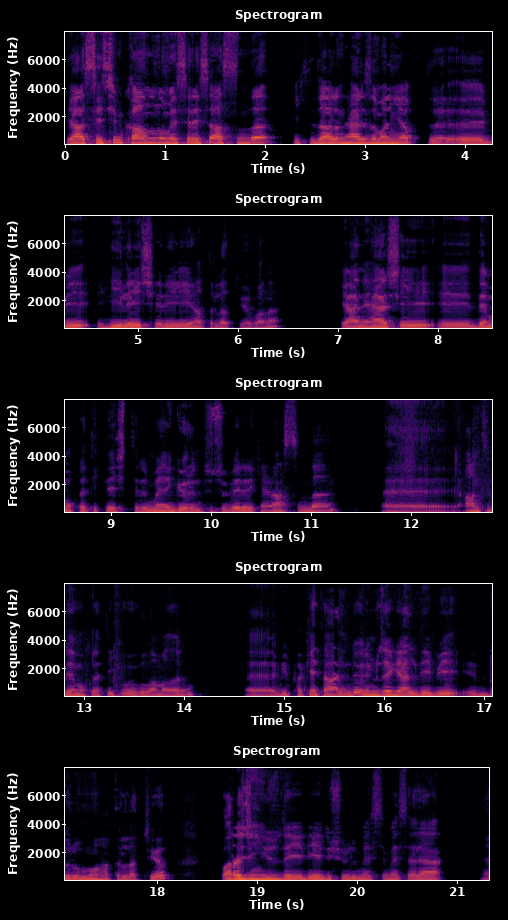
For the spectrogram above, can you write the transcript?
Ya seçim kanunu meselesi aslında iktidarın her zaman yaptığı bir hile-i şeriyeyi hatırlatıyor bana. Yani her şeyi e, demokratikleştirme görüntüsü verirken aslında e, antidemokratik uygulamaların e, bir paket halinde önümüze geldiği bir durumu hatırlatıyor. Barajın %7'ye düşürülmesi mesela e,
